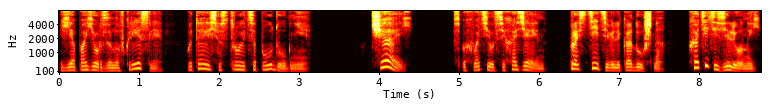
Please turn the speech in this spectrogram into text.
Я поёрзала в кресле, пытаясь устроиться поудобнее. «Чай!» — спохватился хозяин. «Простите великодушно. Хотите зеленый?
